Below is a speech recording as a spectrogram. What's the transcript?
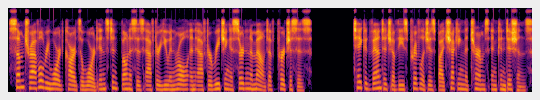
Some travel reward cards award instant bonuses after you enroll and after reaching a certain amount of purchases. Take advantage of these privileges by checking the terms and conditions.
